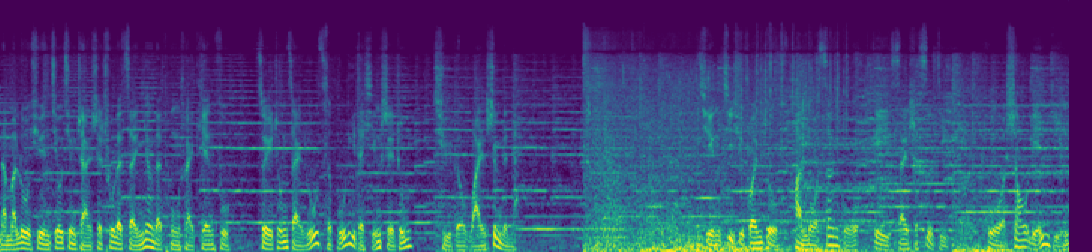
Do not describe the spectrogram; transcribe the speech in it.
那么，陆逊究竟展示出了怎样的统帅天赋，最终在如此不利的形势中取得完胜的呢？请继续关注《汉末三国》第三十四集《火烧连营》。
